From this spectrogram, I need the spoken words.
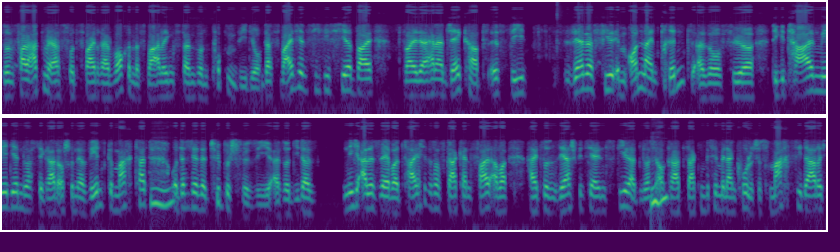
So einen Fall hatten wir erst vor zwei, drei Wochen. Das war allerdings dann so ein Puppenvideo. Das weiß ich jetzt nicht, wie es hier bei bei der Hannah Jacobs ist, die sehr, sehr viel im Online-Print, also für digitalen Medien, du hast ja gerade auch schon erwähnt, gemacht hat. Mhm. Und das ist ja sehr typisch für sie. Also die da nicht alles selber zeichnet, das auf gar keinen Fall, aber halt so einen sehr speziellen Stil hat. Und du hast mhm. ja auch gerade gesagt, ein bisschen melancholisch. Das macht sie dadurch,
